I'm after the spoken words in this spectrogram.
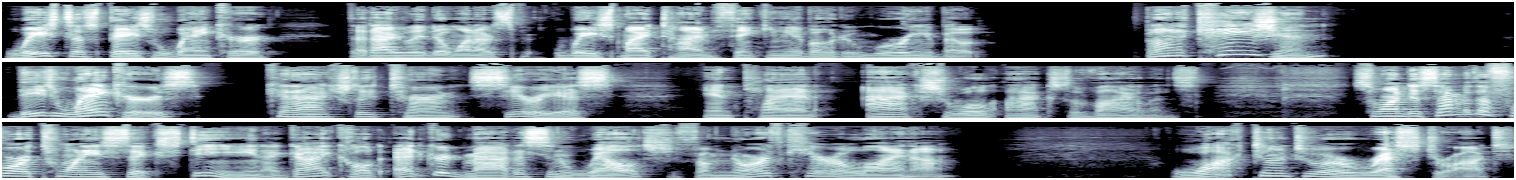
waste of space wanker that I really don't want to waste my time thinking about and worrying about. But on occasion, these wankers can actually turn serious and plan actual acts of violence. So on December the 4th, 2016, a guy called Edgar Madison Welch from North Carolina walked into a restaurant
